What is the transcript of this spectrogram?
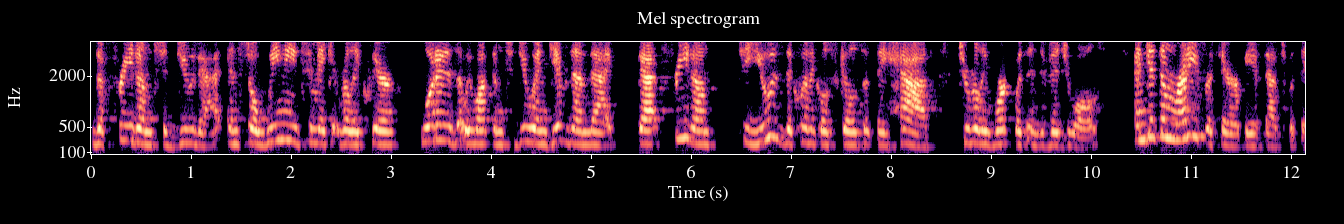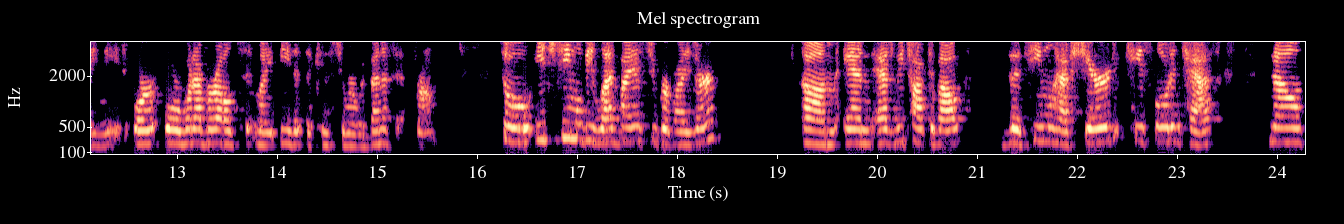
the freedom to do that. And so we need to make it really clear what it is that we want them to do and give them that, that freedom to use the clinical skills that they have to really work with individuals and get them ready for therapy if that's what they need or, or whatever else it might be that the consumer would benefit from. So each team will be led by a supervisor. Um, and as we talked about, the team will have shared caseload and tasks. Now,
